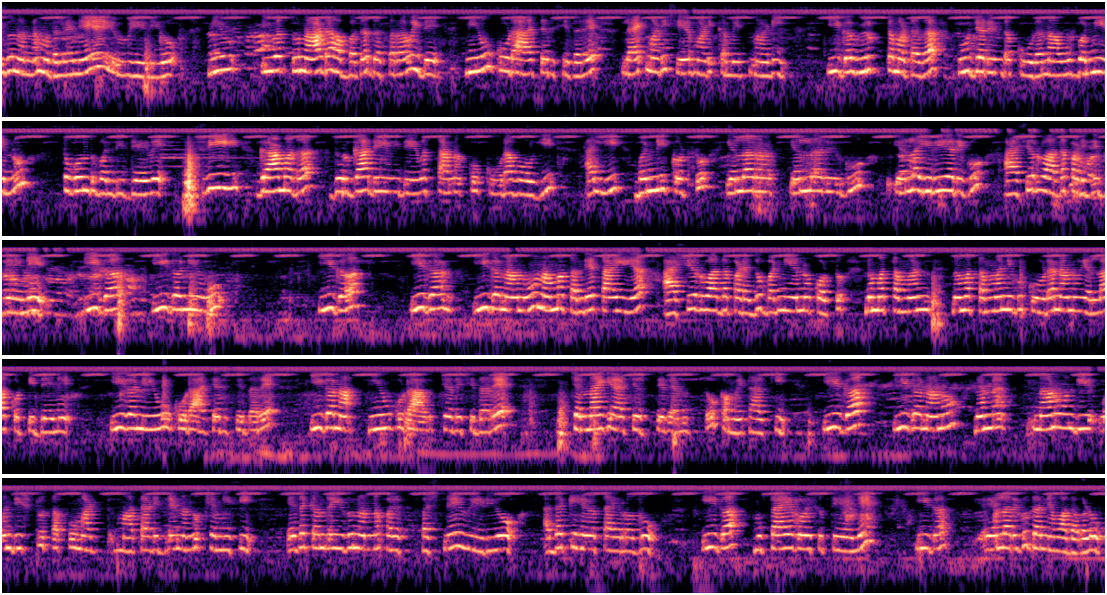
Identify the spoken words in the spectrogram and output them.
ಇದು ನನ್ನ ಮೊದಲನೇ ವಿಡಿಯೋ ನೀವು ಇವತ್ತು ನಾಡ ಹಬ್ಬದ ಇದೆ. ನೀವು ಕೂಡ ಆಚರಿಸಿದರೆ ಲೈಕ್ ಮಾಡಿ ಶೇರ್ ಮಾಡಿ ಕಮೆಂಟ್ ಮಾಡಿ. ಈಗ ವಿರುಕ್ತ ಮಠದ ಪೂಜರಿಂದ ಕೂಡ ನಾವು ಬನ್ನಿಯನ್ನು ತಗೊಂಡು ಬಂದಿದ್ದೇವೆ. ಶ್ರೀ ಗ್ರಾಮದ ದುರ್ಗಾದೇವಿ ದೇವಸ್ಥಾನಕ್ಕೂ ಕೂಡ ಹೋಗಿ ಅಲ್ಲಿ ಬನ್ನಿ ಕೊಟ್ಟು ಎಲ್ಲರ ಎಲ್ಲರಿಗೂ ಎಲ್ಲ ಹಿರಿಯರಿಗೂ ಆಶೀರ್ವಾದ ಪಡೆದಿದ್ದೇನೆ. ಈಗ ಈಗ ನೀವು, ಈಗ ಈಗ ಈಗ ನಾನು ನಮ್ಮ ತಂದೆ ತಾಯಿಯ ಆಶೀರ್ವಾದ ಪಡೆದು ಬನ್ನಿಯನ್ನು ಕೊಟ್ಟು ನಮ್ಮ ತಮ್ಮನ್, ನಮ್ಮ ತಮ್ಮನಿಗೂ ಕೂಡ ನಾನು ಎಲ್ಲ ಕೊಟ್ಟಿದ್ದೇನೆ. ಈಗ ನೀವು ಕೂಡ ಆಚರಿಸಿದರೆ, ಈಗ ನಾ, ನೀವು ಕೂಡ ಆಚರಿಸಿದರೆ ಚೆನ್ನಾಗಿ ಆಚರಿಸ್ತೀರಿ ಅಂತ ಕಮೆಂಟ್ ಹಾಕಿ. ಈಗ ಈಗ ನಾನು ನನ್ನ, ನಾನು ಒಂದಿ ಒಂದಿಷ್ಟು ತಪ್ಪು ಮಾತಾಡಿದ್ರೆ ನಾನು ಕ್ಷಮಿಸಿ. ಯಾಕಂದರೆ ಇದು ನನ್ನ ಫಸ್ಟ್ನೇ ವಿಡಿಯೋ. ಅದಕ್ಕೆ ಹೇಳ್ತಾ ಇರೋದು, ಈಗ ಮುಕ್ತಾಯಗೊಳಿಸುತ್ತೇನೆ. ಈಗ ಎಲ್ಲರಿಗೂ ಧನ್ಯವಾದಗಳು.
